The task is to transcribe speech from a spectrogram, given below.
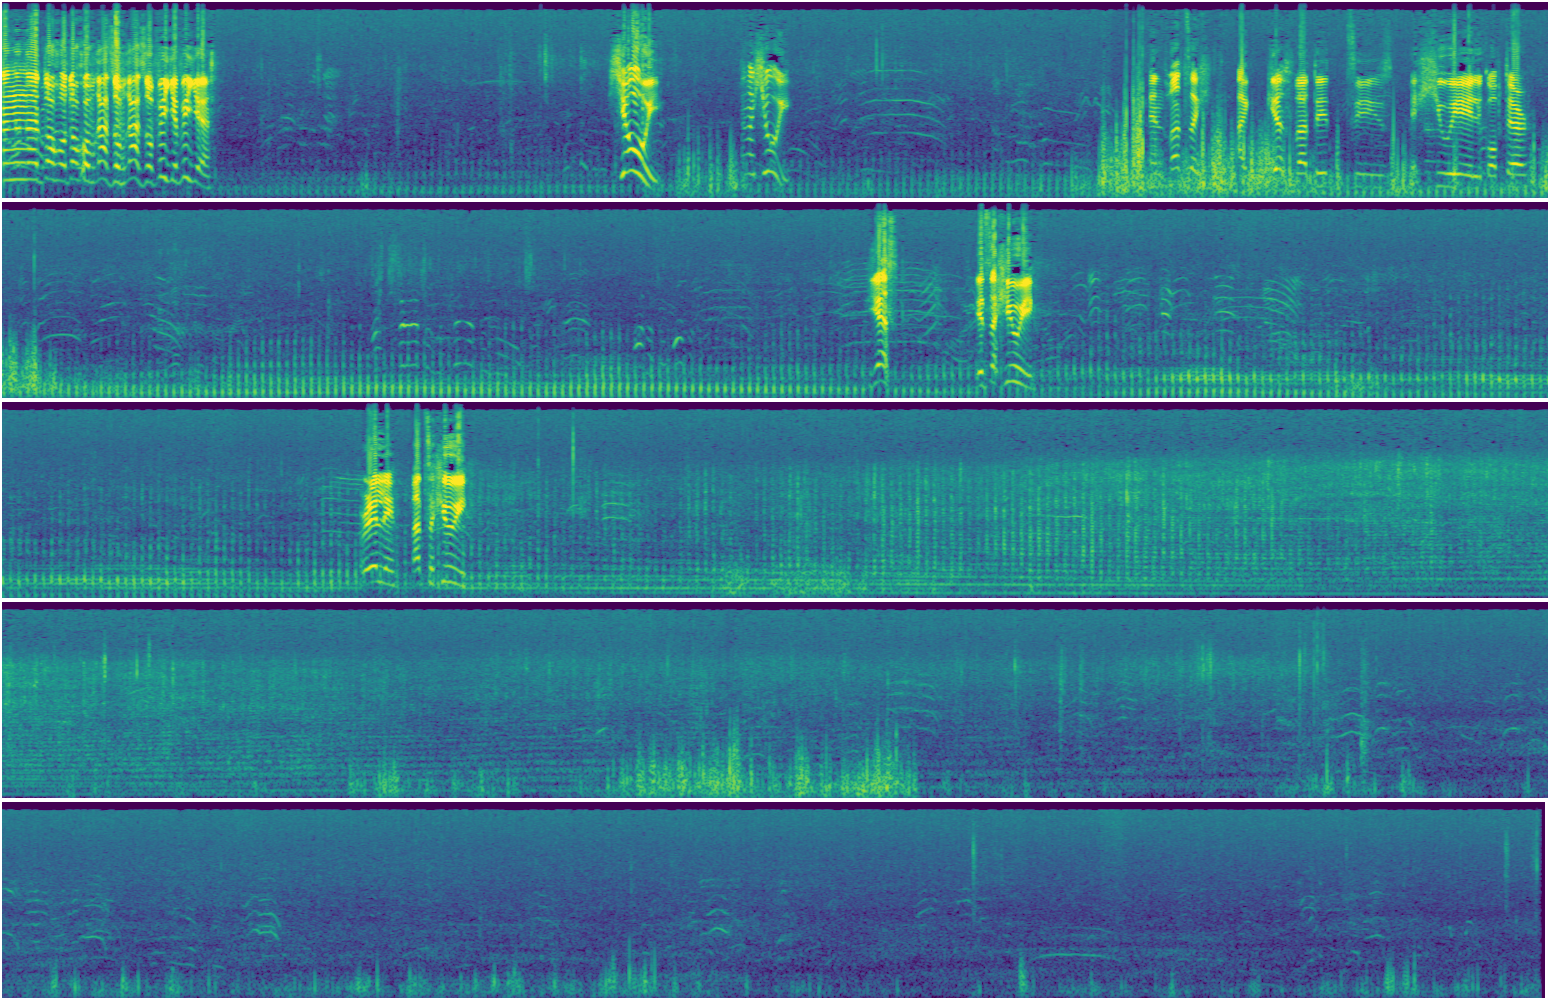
Dojo, dojo, brazo, brazo, figlie, figlie. Huey! Nga Huey! And that's a, I guess that it is a Huey helicopter. Yes, it's a Huey. Really, that's a Huey.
